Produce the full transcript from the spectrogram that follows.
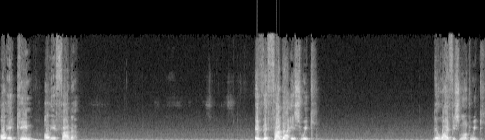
or a king or a father. If the father is weak, the wife is not weak.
